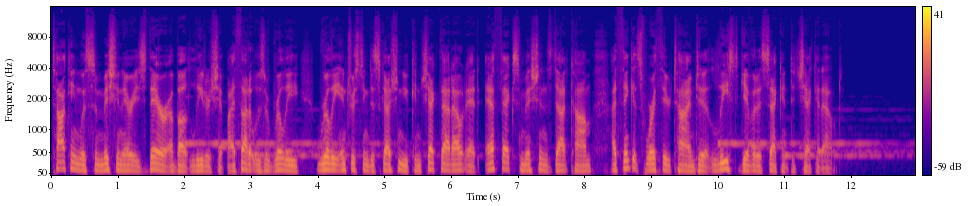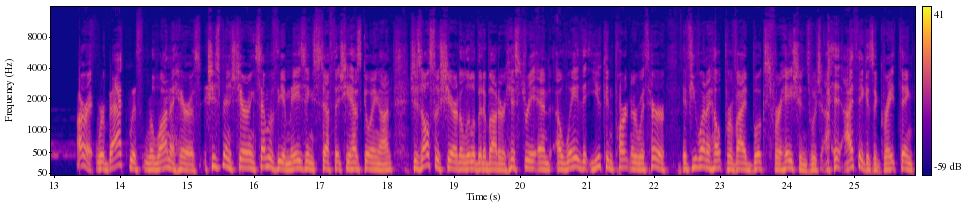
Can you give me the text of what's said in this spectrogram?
talking with some missionaries there about leadership. I thought it was a really, really interesting discussion. You can check that out at fxmissions.com. I think it's worth your time to at least give it a second to check it out. All right, we're back with Lawana Harris. She's been sharing some of the amazing stuff that she has going on. She's also shared a little bit about her history and a way that you can partner with her if you want to help provide books for Haitians, which I, I think is a great thing.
